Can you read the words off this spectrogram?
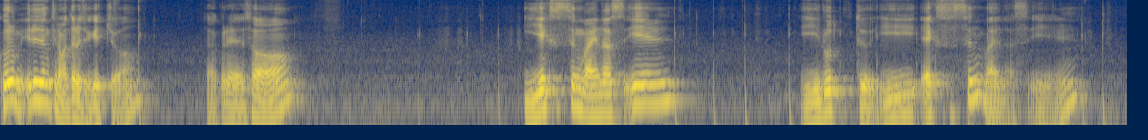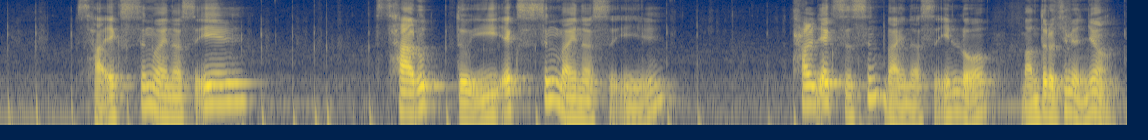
그럼 이런 형태로 만들어지겠죠. 자 그래서 2x승 마이너스 1 2루트 2x승 마이너스 1 4x승 마이너스 1 4루트 2x승 마이너스 1 8x승 마이너스 1로 만들어주면요.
